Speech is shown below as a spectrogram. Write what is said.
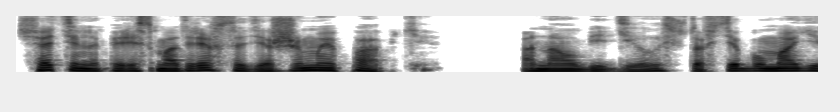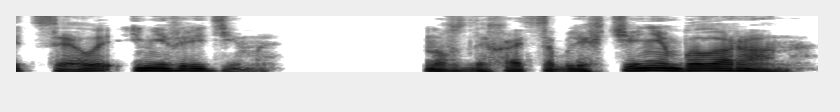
Тщательно пересмотрев содержимое папки, она убедилась, что все бумаги целы и невредимы. Но вздыхать с облегчением было рано,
